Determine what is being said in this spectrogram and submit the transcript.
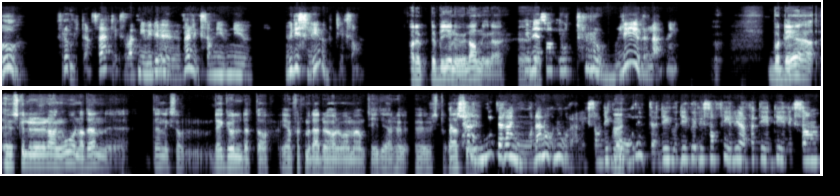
uh, fruktansvärt, liksom, att nu är det över, liksom, nu, nu, nu är det slut. Liksom. Ja, det, det blir en urladdning där. Det blir en sån otrolig urladdning. Var det, hur skulle du rangordna den den liksom, det guldet då jämfört med det du har varit med om tidigare? Hur, hur står det sig? Jag kan inte rangordna några. Liksom. Det Nej. går inte. Det, det går liksom fel att göra för att det, det är liksom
